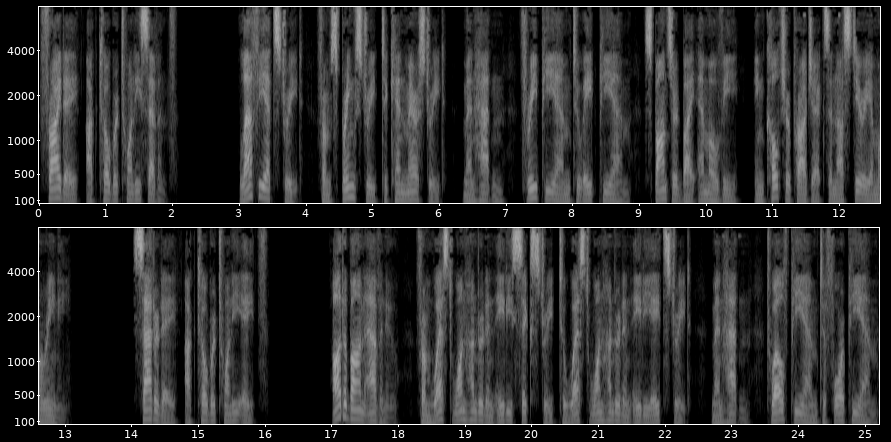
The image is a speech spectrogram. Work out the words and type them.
Friday, October 27th. Lafayette Street, from Spring Street to Kenmare Street, Manhattan, 3 p.m. to 8 p.m., sponsored by MOV, in Culture Projects in Osteria Morini. Saturday, October 28th. Audubon Avenue, from West 186th Street to West 188th Street, Manhattan, 12 p.m. to 4 p.m.,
